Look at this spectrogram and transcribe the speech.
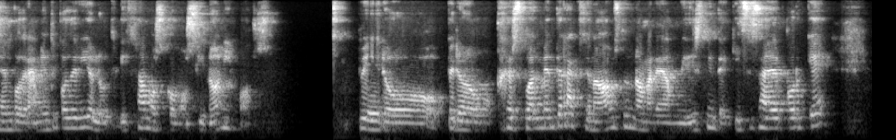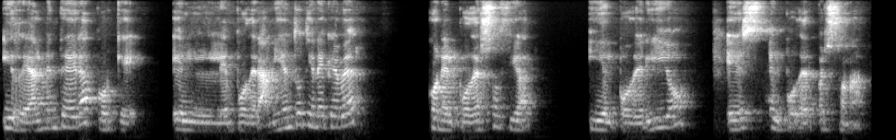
empoderamiento y poderío lo utilizamos como sinónimos, pero, pero gestualmente reaccionábamos de una manera muy distinta. Quise saber por qué y realmente era porque el empoderamiento tiene que ver con el poder social y el poderío es el poder personal.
